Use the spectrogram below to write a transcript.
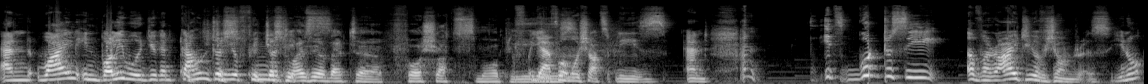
And while in Bollywood you can count on Just- your it just reminds me of that uh, four shots more, please. Yeah, four more shots, please. And and it's good to see a variety of genres, you know,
